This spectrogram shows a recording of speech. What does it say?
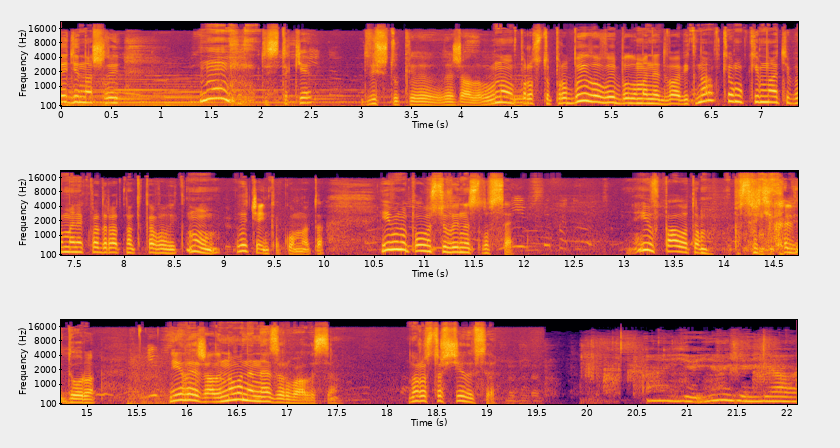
Сусіді знайшли. Ну, десь таке. Дві штуки лежало. Воно просто пробило, вибило у мене два вікна в кімнаті, бо в мене квадратна така велика, ну, величенька кімната. І воно повністю винесло все. І впало там посеред коридору. І лежали, ну вони не зорвалися. Ну, розтрощили все. Ай-яй-яй-яй-яй.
